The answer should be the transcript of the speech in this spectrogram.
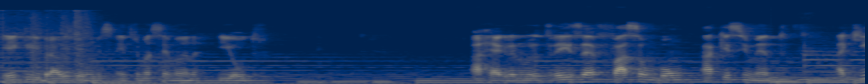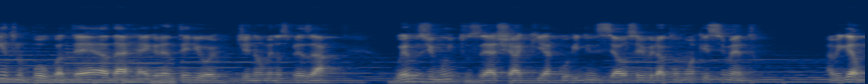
de equilibrar os volumes entre uma semana e outra. A regra número 3 é faça um bom aquecimento. Aqui entra um pouco até da regra anterior de não menosprezar. O erro de muitos é achar que a corrida inicial servirá como um aquecimento. Amigão,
